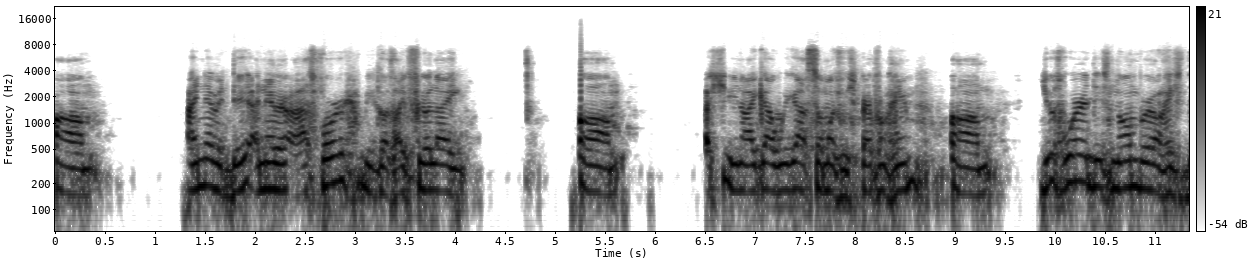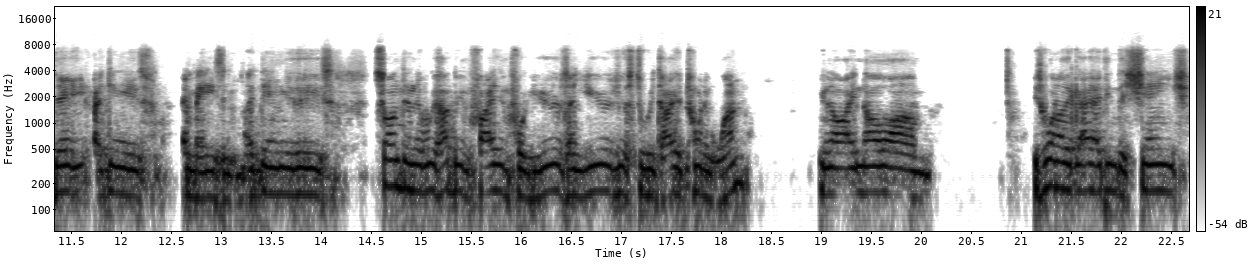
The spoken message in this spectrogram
Um, I never did. I never asked for it because I feel like um, you know, I got we got so much respect from him. Um, just wear this number on his day, I think is amazing. I think it is something that we have been fighting for years and years just to retire 21. You know, I know um, he's one of the guys I think that changed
